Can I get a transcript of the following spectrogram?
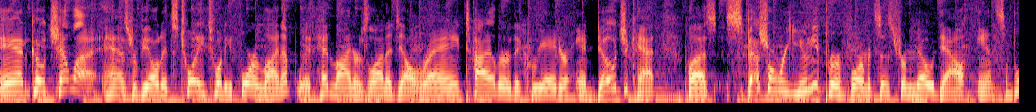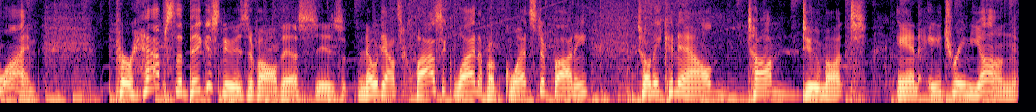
And Coachella has revealed its 2024 lineup with headliners Lana Del Rey, Tyler the Creator, and Doja Cat, plus special reunion performances from No Doubt and Sublime. Perhaps the biggest news of all this is No Doubt's classic lineup of Gwen Stefani, Tony Kanal, Tom Dumont, and Adrian Young.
